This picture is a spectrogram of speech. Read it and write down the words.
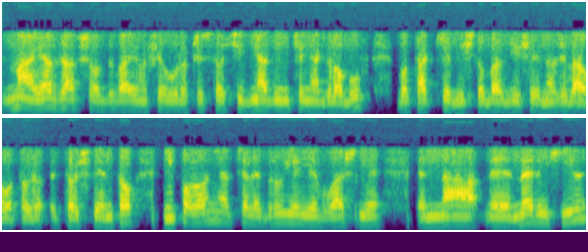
maja zawsze odbywają się uroczystości Dnia Wieńczenia Grobów, bo tak kiedyś to bardziej się nazywało to, to święto. I Polonia celebruje je właśnie na e, Mary Hill,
